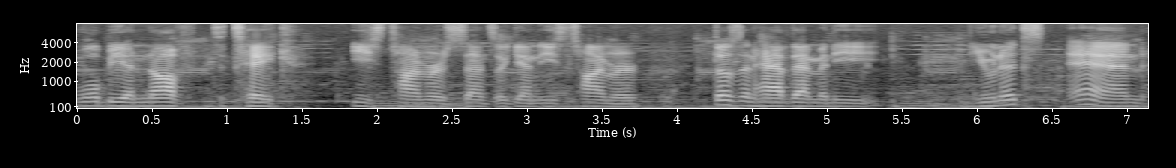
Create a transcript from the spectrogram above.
will be enough to take East Timor since again East Timor doesn't have that many units and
